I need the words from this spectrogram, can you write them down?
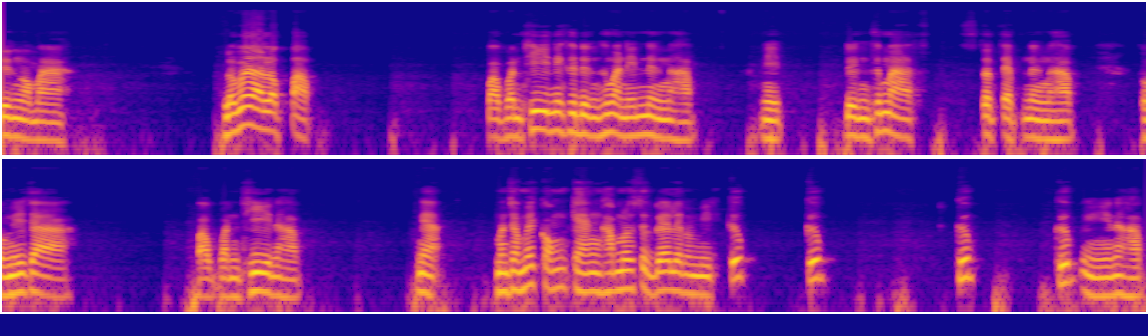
ดึงออกมา แล้วเวลาเราปรับ ปรับวันที่นี่คือดึงขึ้นมานิดนึงนะครับ นี่ดึงขึ้นมาสเต็ปหนึ่งนะครับ ตรงนี้จะปรับวันที่นะครับ เนี่ย มันจะไม่กองแกงครับรู้สึกได้เลยมันมีกึ๊บกึ๊บกึ๊บกึ๊บอย่างนี้นะครับ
